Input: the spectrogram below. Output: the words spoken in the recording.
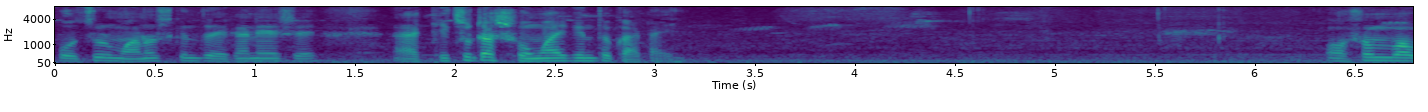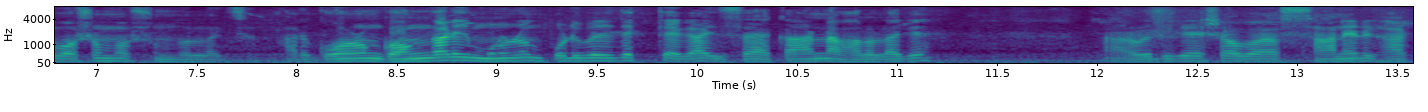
প্রচুর মানুষ কিন্তু এখানে এসে কিছুটা সময় কিন্তু কাটায়। অসম্ভব অসম্ভব সুন্দর লাগছে। আর গরম, গঙ্গার এই মনোরম পরিবেশ দেখতে গাইস কার না ভালো লাগে? আর ওইদিকে সব সানের ঘাট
